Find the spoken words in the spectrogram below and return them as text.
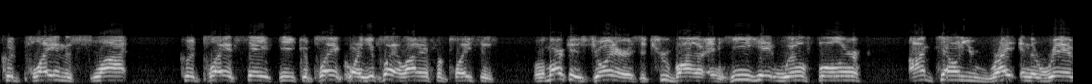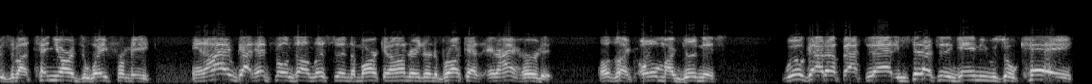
could play in the slot, could play at safety, could play at corner. He could play a lot of different places. Well, Lamarcus Joyner is a true baller, and he hit Will Fuller – I'm telling you, right in the ribs, about 10 yards away from me. And I've got headphones on listening to Mark and Andre during the broadcast, and I heard it. I was like, oh my goodness. Will got up after that. He said after the game he was okay,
